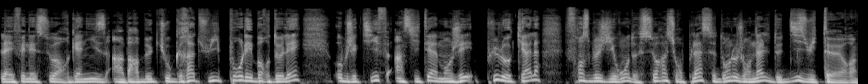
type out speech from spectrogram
La FNSE organise un barbecue gratuit pour les Bordelais. Objectif, inciter à manger plus local. France Bleu Gironde sera sur place dans le journal de 18h.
